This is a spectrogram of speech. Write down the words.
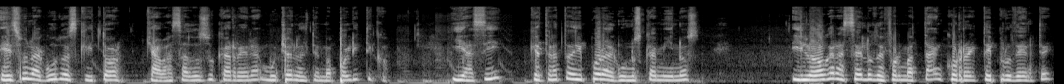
es un agudo escritor que ha basado su carrera mucho en el tema político y así que trata de ir por algunos caminos y logra hacerlo de forma tan correcta y prudente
